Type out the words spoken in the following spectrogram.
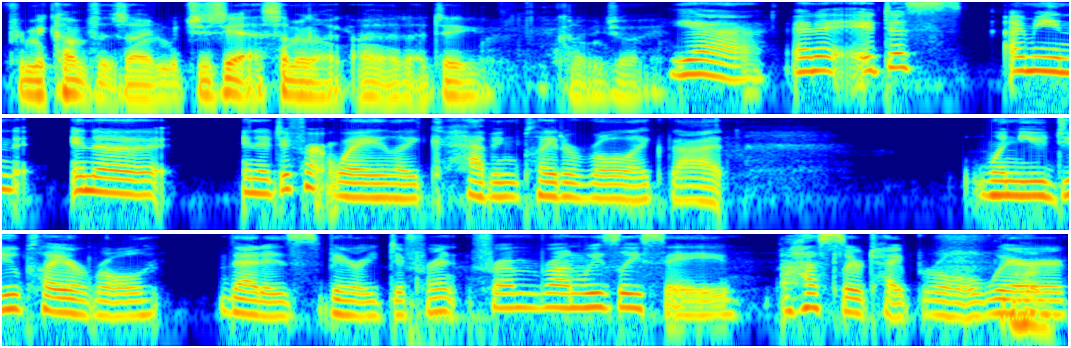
from your comfort zone, which is yeah something I, I, I do kind of enjoy. Yeah, and it, it does. I mean, in a in a different way, like having played a role like that, when you do play a role that is very different from Ron Weasley, say a hustler type role, where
